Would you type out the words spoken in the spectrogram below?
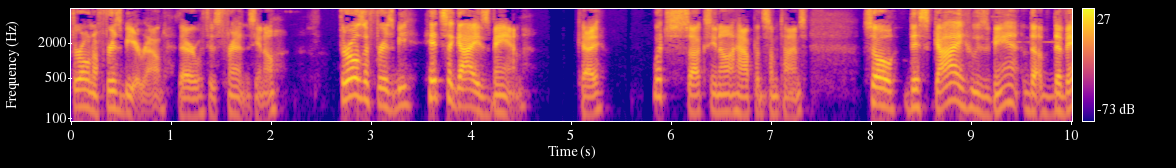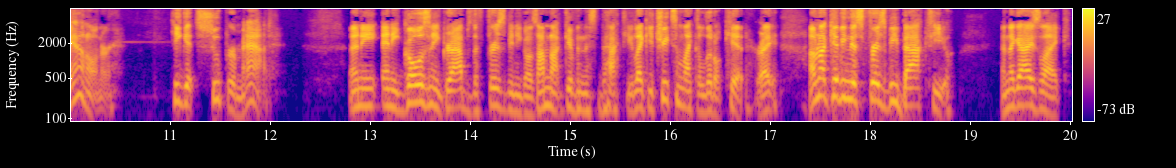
throwing a frisbee around there with his friends, you know, throws a frisbee, hits a guy's van, okay, which sucks, you know, it happens sometimes. So this guy who's van the, the van owner, he gets super mad. And he and he goes and he grabs the frisbee and he goes, I'm not giving this back to you. Like he treats him like a little kid, right? I'm not giving this frisbee back to you. And the guy's like,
